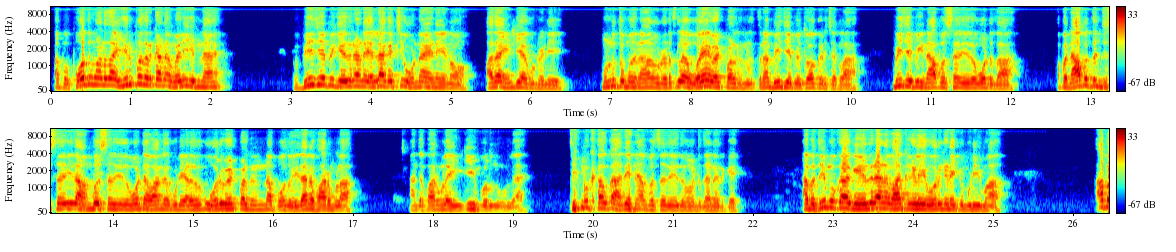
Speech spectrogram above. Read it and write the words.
அப்ப போதுமானதா இருப்பதற்கான வழி என்ன? பிஜேபிக்கு எதிரான எல்லா கட்சியும் ஒன்னா இணையணும். அதான் இந்தியா கூட்டணி. முந்நூற்றம்பது நானூறு இடத்துல ஒரே வேட்பாளர் நிறுத்தினா பிஜேபி தோக்கடிச்சிடலாம் பிஜேபிக்கு நாற்பது சதவீத ஓட்டு தான். அப்போ நாற்பத்தஞ்சு சதவீதம் ஐம்பது சதவீத ஓட்டை வாங்கக்கூடிய அளவுக்கு ஒரு வேட்பாளர் நின்னா போதும். இதான ஃபார்முலா அந்த ஃபார்முலா இங்கேயும் பொருந்தும்ல. திமுகவுக்கு அதே நாற்பது சதவீத ஓட்டு தானே இருக்கு. அப்போ திமுகவுக்கு எதிரான வாக்குகளை ஒருங்கிணைக்க முடியுமா? அப்போ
